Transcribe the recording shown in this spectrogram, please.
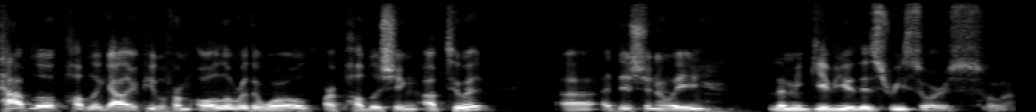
Tableau Public Gallery. People from all over the world are publishing up to it. Uh, additionally, let me give you this resource. Hold on.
